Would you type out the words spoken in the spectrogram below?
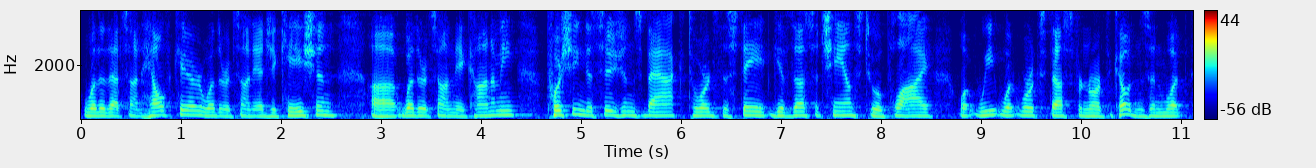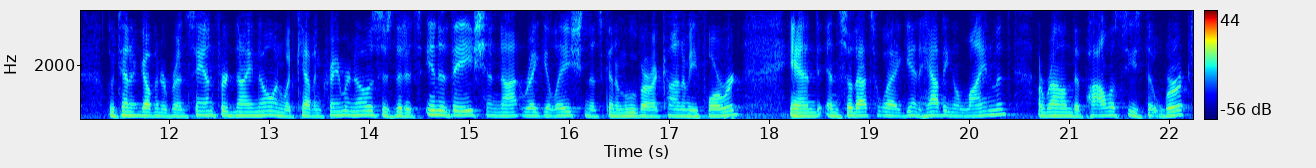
whether that's on healthcare, whether it's on education, uh, whether it's on the economy, pushing decisions back towards the state gives us a chance to apply what we what works best for North Dakotans. And what Lieutenant Governor Brent Sanford and I know, and what Kevin Cramer knows, is that it's innovation, not regulation, that's going to move our economy forward. And and so that's why again having alignment around the policies that work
